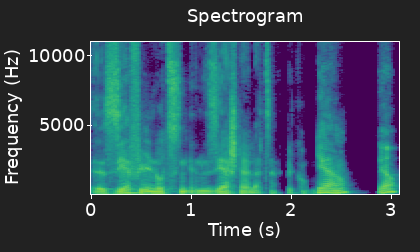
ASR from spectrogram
sehr viel Nutzen in sehr schneller Zeit bekommen. Ja, ja,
